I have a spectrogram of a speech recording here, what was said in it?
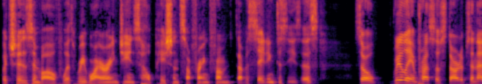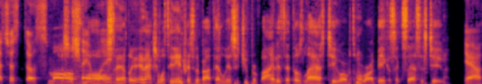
which is involved with rewiring genes to help patients suffering from devastating diseases. So really impressive startups, and that's just a small just a small sampling. sampling. And actually, what's interesting about that list that you provide is that those last two are some of our biggest successes too. Yeah.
